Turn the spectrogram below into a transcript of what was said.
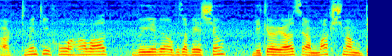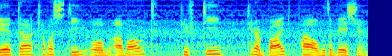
A 24-hour reliable observation requires a maximum data capacity of about 50 terabyte per observation.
